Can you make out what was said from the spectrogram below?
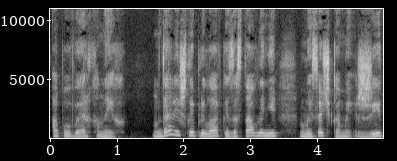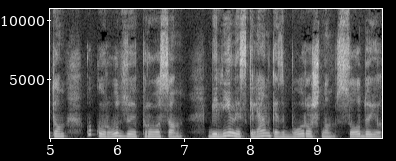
а поверх них. Далі йшли прилавки, заставлені мисочками з житом, кукурудзою, просом, біліли склянки з борошном, содою,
